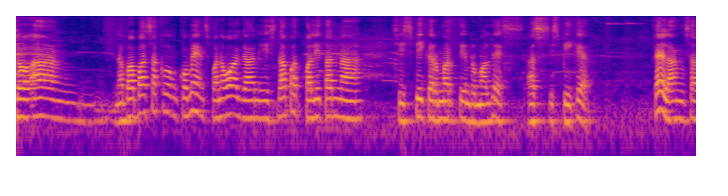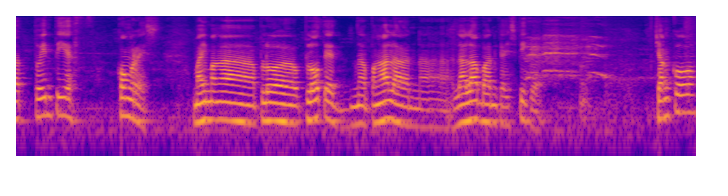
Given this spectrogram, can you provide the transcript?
So, ang nababasa kong comments, panawagan is dapat palitan na si Speaker Martin Romualdez as Speaker. Kaya lang, sa 20th Congress, may mga plo- floated na pangalan na lalaban kay Speaker. Tiangco,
